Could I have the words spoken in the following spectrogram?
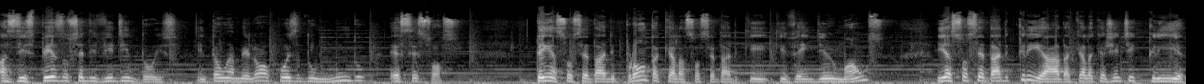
as despesas você divide em dois. Então a melhor coisa do mundo é ser sócio. Tem a sociedade pronta, aquela sociedade que, que vem de irmãos, e a sociedade criada, aquela que a gente cria.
